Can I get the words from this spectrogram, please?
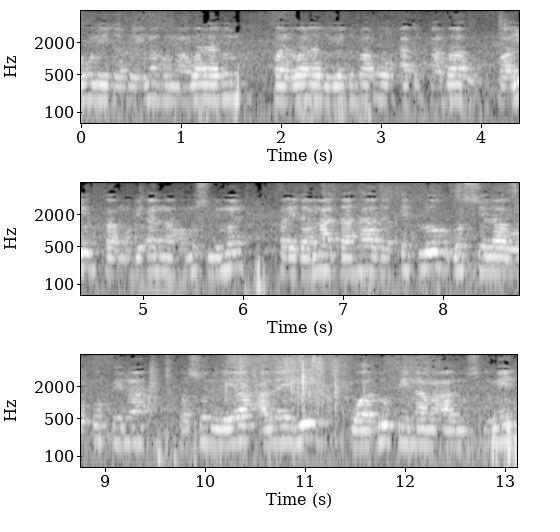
ulida bainahuma waladun fal waladu yatba'u abahu fa yuhkamu bi annahu muslimun fa idza mata hadha tiflu ghusila wa kufina wa sulliya alaihi wa dufina ma'al muslimin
